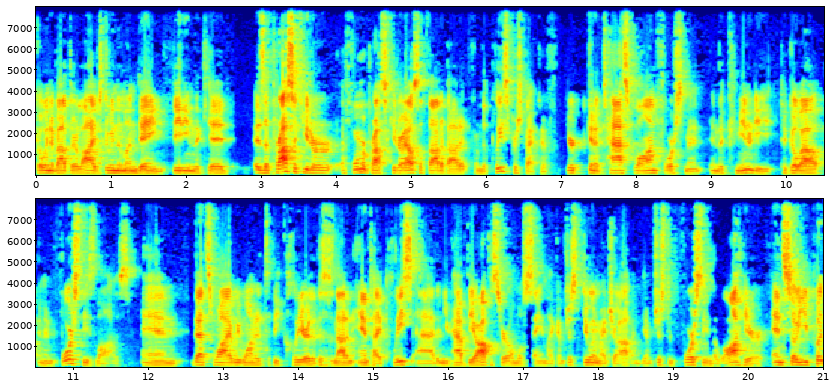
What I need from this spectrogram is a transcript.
going about their lives, doing the mundane, feeding the kid, as a prosecutor, a former prosecutor, I also thought about it from the police perspective. You're going to task law enforcement in the community to go out and enforce these laws. And that's why we wanted to be clear that this is not an anti police ad. And you have the officer almost saying, like, I'm just doing my job, I'm, I'm just enforcing the law here. And so you put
